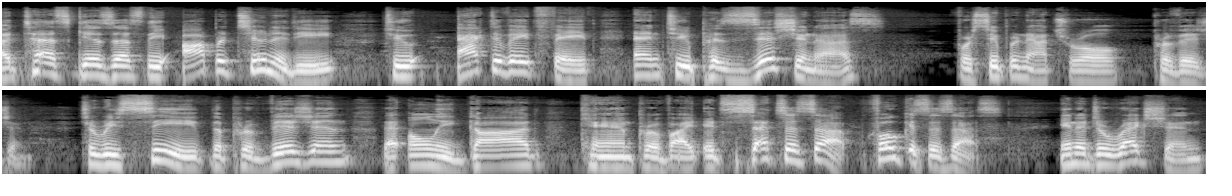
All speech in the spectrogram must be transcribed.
A test gives us the opportunity to activate faith and to position us for supernatural provision, to receive the provision that only God can provide. It sets us up, focuses us in a direction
